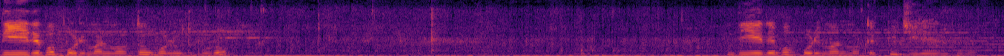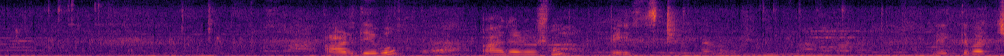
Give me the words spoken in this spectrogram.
দিয়ে দেব পরিমাণ মতো হলুদ গুঁড়ো। দিয়ে দেব পরিমাণ মতো একটু জিরের গুঁড়ো। আর দেব আদা রসুন পেস্ট। দেখতে পাচ্ছ?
